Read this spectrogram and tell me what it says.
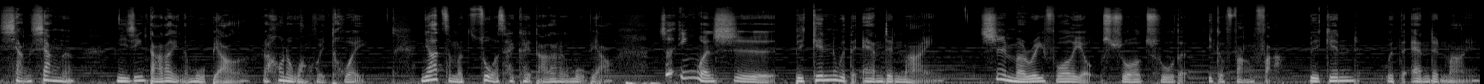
想象呢。你已经达到你的目标了，然后呢，往回推，你要怎么做才可以达到那个目标？这英文是 begin with the end in mind，是 Marie Forleo 说出的一个方法。begin with the end in mind。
